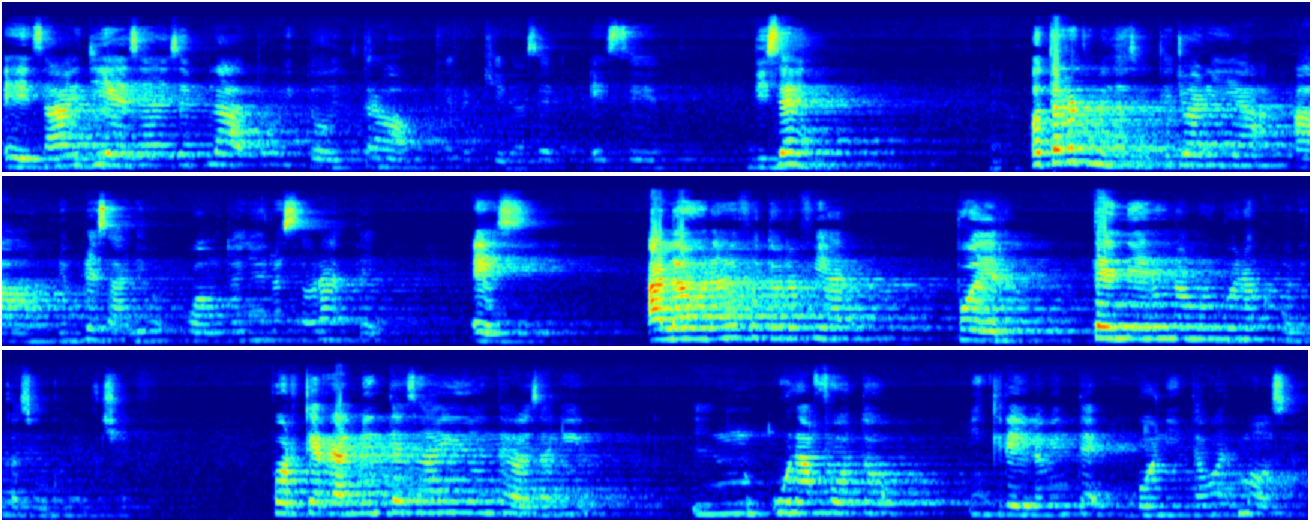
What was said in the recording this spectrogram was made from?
esa belleza de ese plato y todo el trabajo que requiere hacer ese diseño. Otra recomendación que yo haría a un empresario o a un dueño de restaurante es a la hora de fotografiar poder tener una muy buena comunicación con el chef, porque realmente es ahí donde va a salir una foto increíblemente bonita o hermosa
